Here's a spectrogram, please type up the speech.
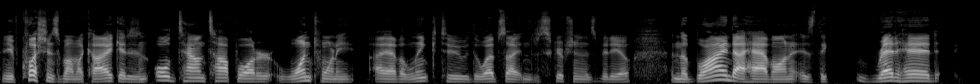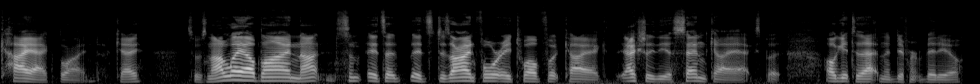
and you have questions about my kayak, it is an Old Town Topwater 120. I have a link to the website in the description of this video. And the blind I have on it is the Redhead Kayak blind, okay? So it's not a layout blind, not some. It's a. It's designed for a 12 foot kayak. Actually, the Ascend kayaks, but I'll get to that in a different video.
